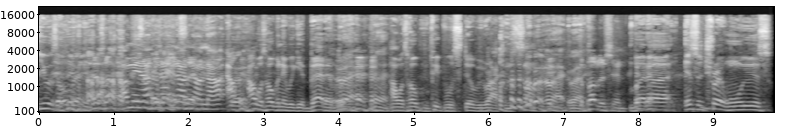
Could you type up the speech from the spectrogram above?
you was hoping. I mean, I, no, no, no, no. I, I was hoping it would get better, but Right, right. I was hoping people would still be rocking the song. Right, right. The publishing. But uh, it's a trip when we was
